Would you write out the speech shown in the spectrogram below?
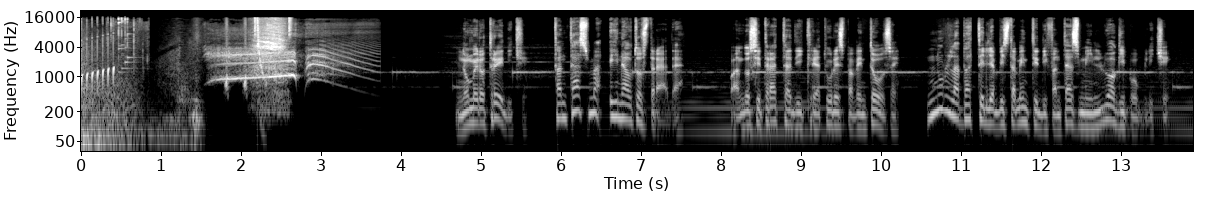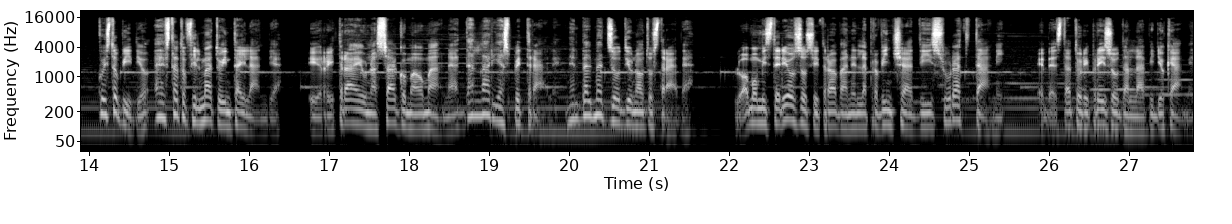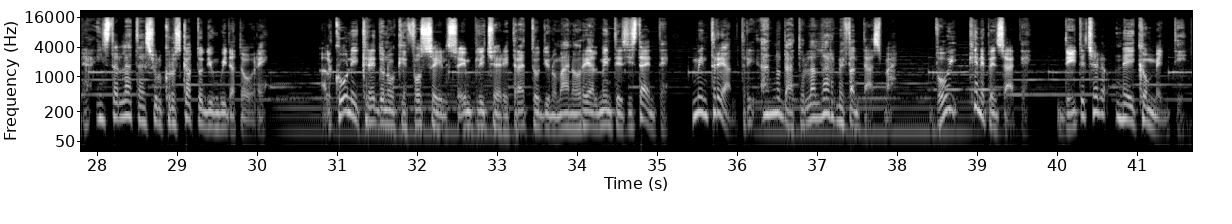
Numero 13. Fantasma in autostrada. Quando si tratta di creature spaventose, nulla batte gli avvistamenti di fantasmi in luoghi pubblici. Questo video è stato filmato in Thailandia e ritrae una sagoma umana dall'aria spettrale nel bel mezzo di un'autostrada. L'uomo misterioso si trova nella provincia di Surat Thani ed è stato ripreso dalla videocamera installata sul cruscotto di un guidatore. Alcuni credono che fosse il semplice ritratto di un umano realmente esistente, mentre altri hanno dato l'allarme fantasma. Voi che ne pensate? Ditecelo nei commenti.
